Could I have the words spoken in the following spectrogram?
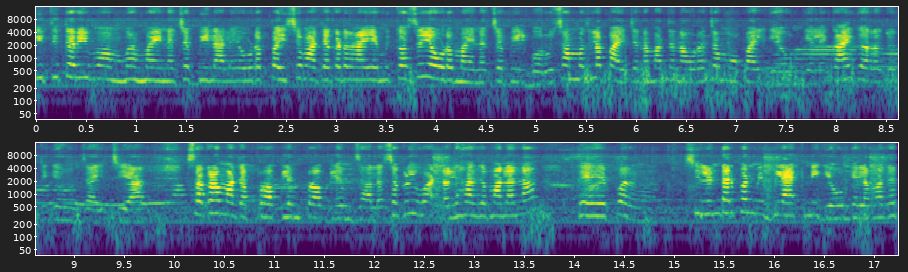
कितीतरी म- महिन्याचं बिल आलं. एवढं पैसे माझ्याकडे नाही आहे मी कसं एवढं महिन्याचं बिल भरू? समजलं पाहिजे ना माझ्या नवऱ्याचा मोबाईल घेऊन गेले. काय गरज होती घेऊन जायची यार? सगळं माझा प्रॉब्लेम प्रॉब्लेम झाला. सगळी वाटलं. हा मला ना ते हे पण सिलेंडर पण मी ब्लॅकनी घेऊन गेला. माझ्या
